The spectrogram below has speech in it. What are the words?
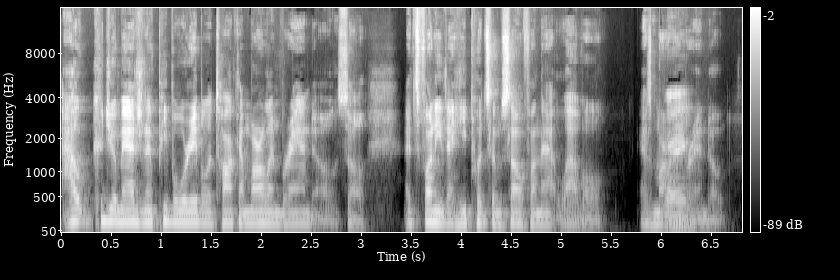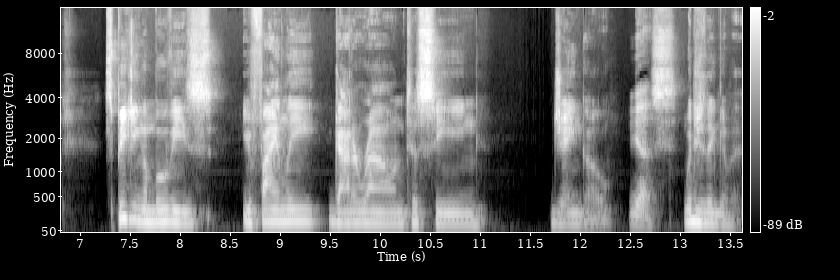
how could you imagine if people were able to talk to Marlon Brando? So it's funny that he puts himself on that level as Marlon Right. Brando. Speaking of movies, you finally got around to seeing Django. Yes. What did you think of it?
